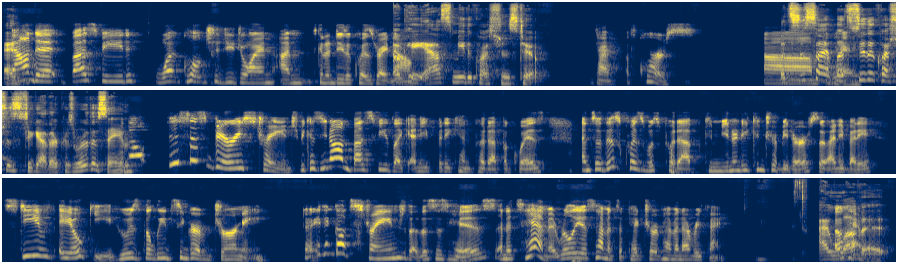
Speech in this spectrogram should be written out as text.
And Found it. BuzzFeed. What cult should you join? I'm gonna do the quiz right now. Okay, ask me the questions too. Okay, of course. Let's Um, decide let's do the questions together because we're the same. No, this is very strange because you know on BuzzFeed, like anybody can put up a quiz, and so this quiz was put up. Community contributor, so anybody. Steve Aoki, who is the lead singer of Journey. Don't you think that's strange that this is his and it's him? It really is him. It's a picture of him and everything. I love it.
